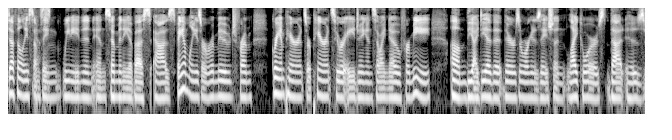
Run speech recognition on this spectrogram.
definitely something yes. we need and, and so many of us as families are removed from grandparents or parents who are aging. And so I know for me, um, the idea that there's an organization like yours that is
